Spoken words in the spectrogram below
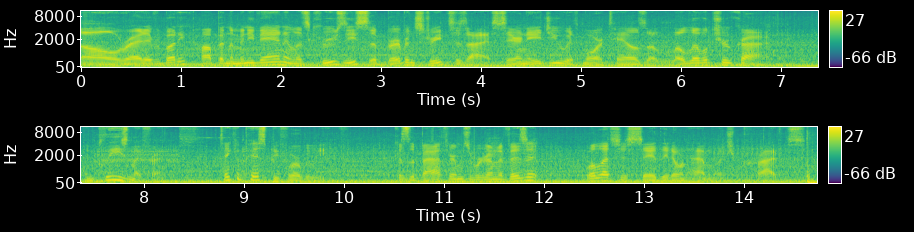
All right, everybody, hop in the minivan and let's cruise these suburban streets as I serenade you with more tales of low level true crime. And please, my friends, take a piss before we leave. Because the bathrooms we're going to visit, well, let's just say they don't have much privacy.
